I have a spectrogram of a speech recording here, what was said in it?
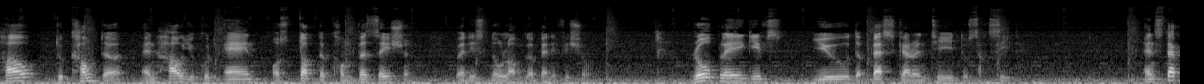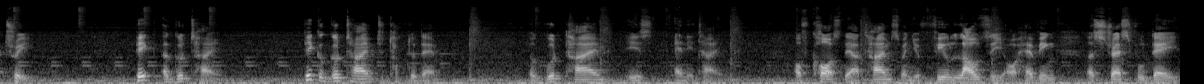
how to counter, and how you could end or stop the conversation when it's no longer beneficial. Role play gives you the best guarantee to succeed. And step three, pick a good time. Pick a good time to talk to them. A good time is any time. Of course, there are times when you feel lousy or having a stressful day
